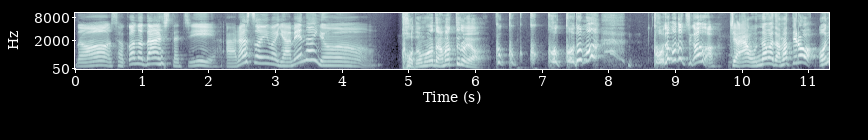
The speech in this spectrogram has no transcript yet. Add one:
とそこの男子たち争いはやめなよ。子供は黙ってろよ。ここここ子供？子供と違うわ。じゃあ女は黙ってろ。女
